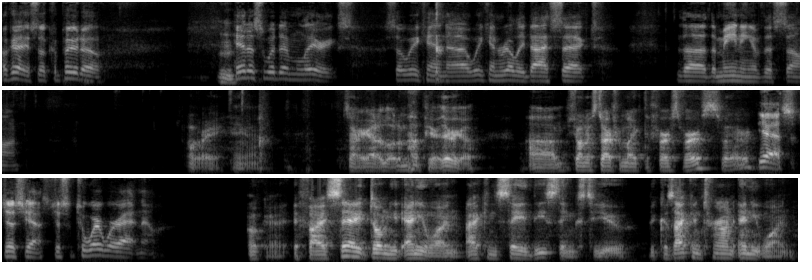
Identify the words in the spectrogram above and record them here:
Okay, so Caputo, Hmm. hit us with them lyrics so we can uh, we can really dissect the the meaning of this song. All right. Hang on. Sorry, I gotta load them up here. There we go. Um, do you want to start from like the first verse, whatever? Yes, just yes, just to where we're at now. Okay. If I say I don't need anyone, I can say these things to you because I can turn on anyone,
